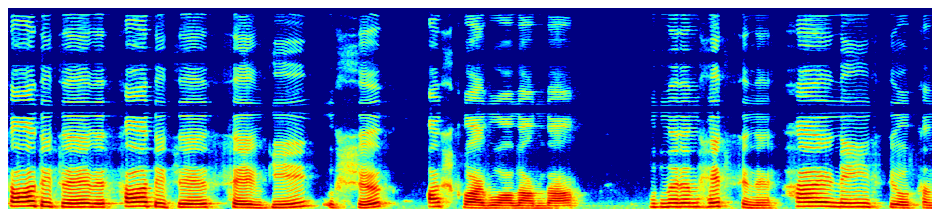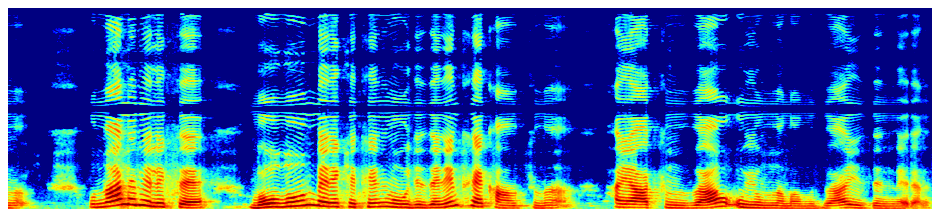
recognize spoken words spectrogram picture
Sadece ve sadece sevgi, ışık, aşk var bu alanda. Bunların hepsini, her neyi istiyorsanız, bunlarla birlikte bolluğun, bereketin, mucizenin frekansını hayatınıza uyumlamamıza izin verin.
